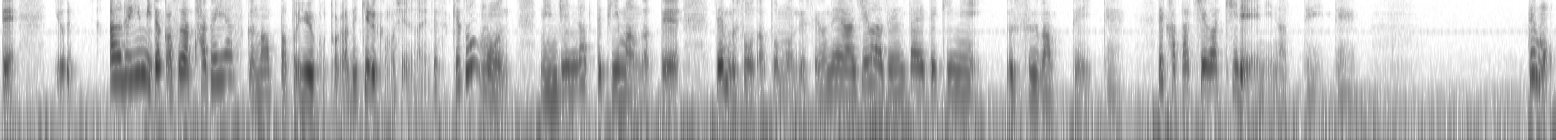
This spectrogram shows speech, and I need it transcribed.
てある意味だからそれは食べやすくなったということができるかもしれないですけどもう人参だってピーマンだって全部そうだと思うんですよね味は全体的に薄まっていてで形は綺麗になっていてでも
